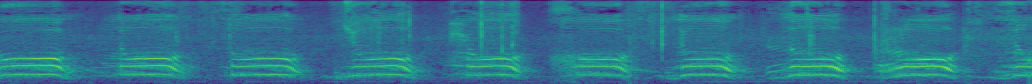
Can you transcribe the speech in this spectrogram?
பூ தூ தூ ஜூ ஹூ ஹூ து து ரு ஜூ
